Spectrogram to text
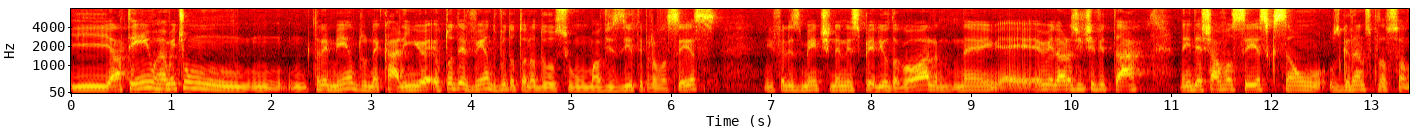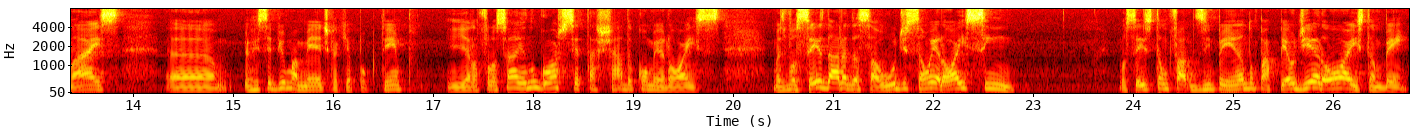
E ela tem realmente um, um, um tremendo né, carinho. Eu estou devendo, viu, doutora Dulce, uma visita para vocês. Infelizmente, né, nesse período agora, né, é, é melhor a gente evitar nem né, deixar vocês, que são os grandes profissionais. Uh, eu recebi uma médica aqui há pouco tempo e ela falou assim: Ah, eu não gosto de ser taxada como heróis, mas vocês da área da saúde são heróis sim. Vocês estão desempenhando um papel de heróis também.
